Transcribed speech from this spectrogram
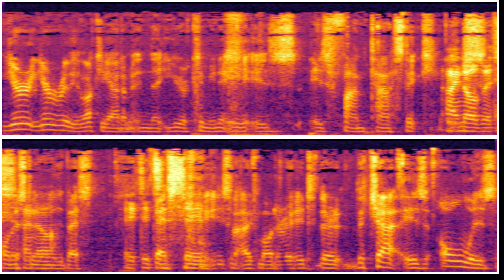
you're you're really lucky adam in that your community is is fantastic I know It's this, I honestly know. one of the best It's it's best insane. communities that i've moderated They're, the chat is always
